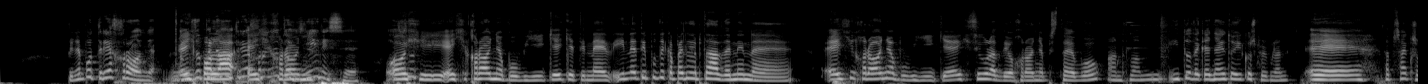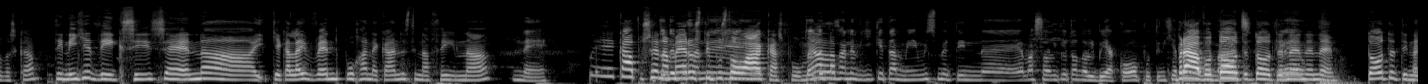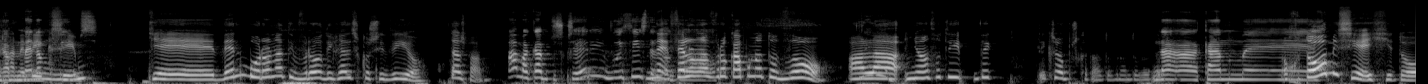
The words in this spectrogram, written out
Πριν από τρία χρόνια. Νομίζω πριν πολλά- από τρία έχει χρόνια, το χρόνια. γύρισε. Όχι, έχει χρόνια που βγήκε και την έδ- Είναι τύπου 15 λεπτά, δεν είναι. Έχει χρόνια που βγήκε, έχει σίγουρα δύο χρόνια πιστεύω. Αν θυμάμαι, ή το 19 ή το 20 πρέπει να είναι. Ε, θα ψάξω βασικά. Την είχε δείξει σε ένα και καλά event που είχαν κάνει στην Αθήνα. Ναι. Ε, κάπου σε ένα Τότε που μέρος είχαν- τύπου στο ΆΚΑ, ας πούμε. Τότε αλλά... που είχαν βγει και τα memes με την ε, Emma Stone και τον Ολυμπιακό που την είχε Μπράβο, πάρει τότε, match. τότε, ναι, Κλαίω. ναι, ναι. Τότε την Τα είχαν αγαπημένα μου δείξει. memes. Και δεν μπορώ να τη βρω 2022. Τέλος πάντων. Άμα κάποιος ξέρει, βοηθήστε Ναι, τον θέλω το- να βρω κάπου να το δω. Αλλά νιώθω ότι δεν, δεν ξέρω πώς κατά να το βρω να το δω. Να κάνουμε. 8,5 έχει το.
